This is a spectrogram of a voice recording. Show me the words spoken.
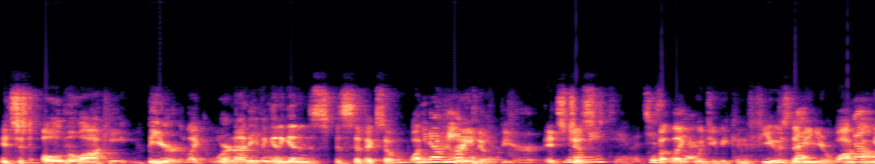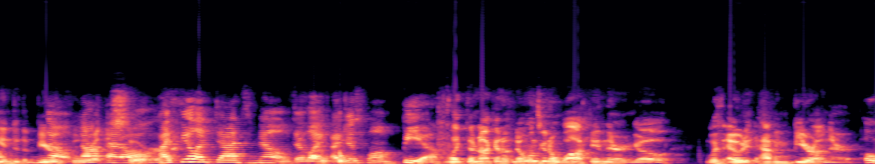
It's just old Milwaukee beer. Like we're not even going to get into specifics of what You don't need kind of beer. It's You just. don't need to. It's just But like, would you be confused? I mean, you're walking no, into the beer no, cooler not at the all. store. I feel like dads know. They're like, I just want beer. Like they're not gonna. No one's gonna walk in there and go without it having beer on there. Oh,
